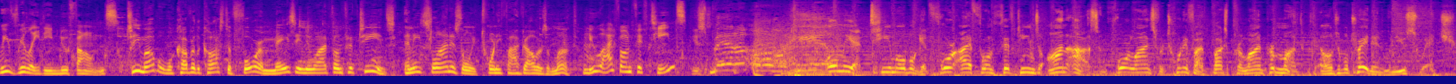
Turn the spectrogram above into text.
We really need new phones. T-Mobile will cover the cost of four amazing new iPhone 15s, and each line is only $25 a month. New iPhone 15s? Only at T-Mobile get four iPhone 15s on us and four lines for 25 bucks per line per month with eligible trade-in when you switch.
